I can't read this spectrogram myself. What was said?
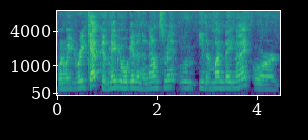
when we recap because maybe we'll get an announcement either Monday night or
